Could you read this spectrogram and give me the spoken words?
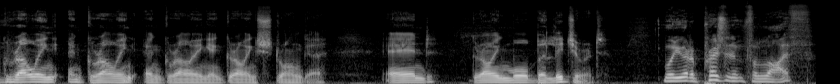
growing and growing and growing and growing stronger and growing more belligerent. Well, you've got a president for life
